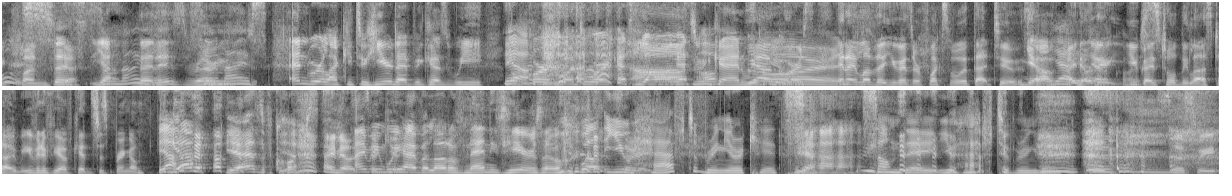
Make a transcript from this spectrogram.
goals. fun. That's, yeah. yeah, nice. that is So very nice. And we're lucky to hear that because we, Yeah. of course, want to work as ah, long as we of can. Yeah, of course. course. And I love that you guys are flexible with that too. Yeah. So Yeah, I know yeah, they- you guys told me last time. Even if you have kids, just bring them. yeah, yes, of course. I know. it's I so mean, we have a lot of nannies here, so well you have to bring your kids yeah. someday you have to bring them so sweet.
